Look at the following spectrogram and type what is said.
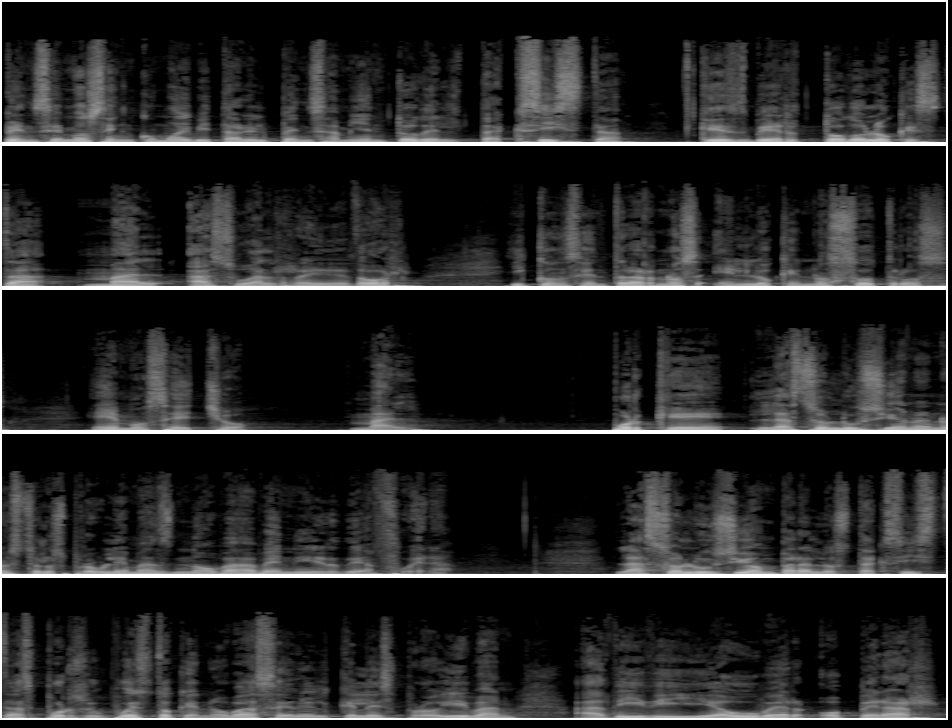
Pensemos en cómo evitar el pensamiento del taxista, que es ver todo lo que está mal a su alrededor y concentrarnos en lo que nosotros hemos hecho mal. Porque la solución a nuestros problemas no va a venir de afuera. La solución para los taxistas, por supuesto que no va a ser el que les prohíban a Didi y a Uber operar.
